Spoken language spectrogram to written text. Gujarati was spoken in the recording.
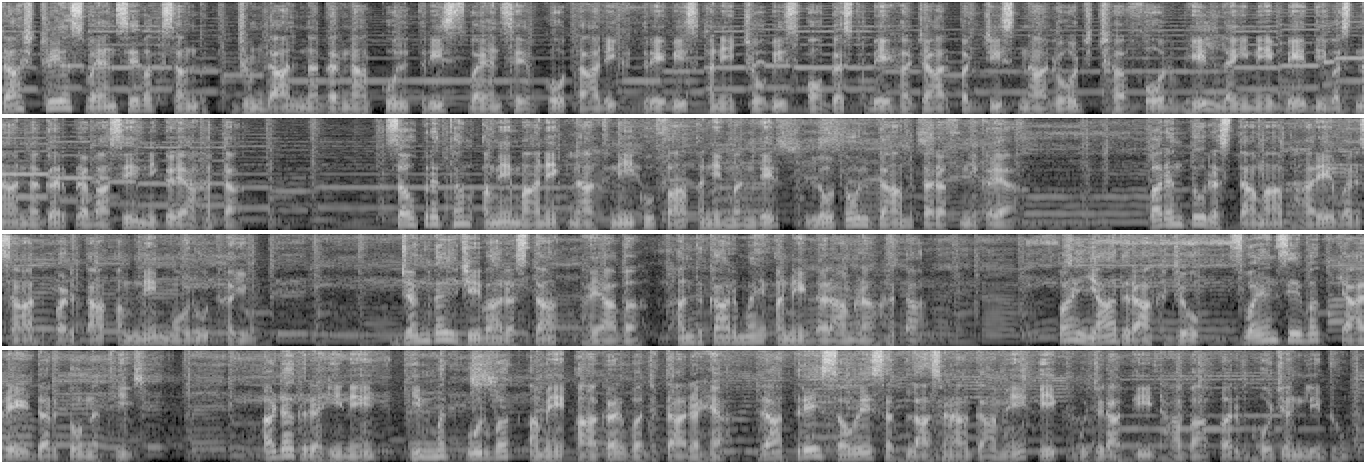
રાષ્ટ્રીય સ્વયંસેવક સંઘ, જુંડાલ નગરના કુલ ત્રીસ સ્વયંસેવકો તારીખ ત્રેવીસ અને ચોવીસ ઓગસ્ટ બે હજાર પચીસના રોજ છ ફોર વ્હીલ લઈને બે દિવસના નગર પ્રવાસે નીકળ્યા હતા. સૌપ્રથમ અમે માનેકનાથની ગુફા અને મંદિર, લોટોલ ગામ તરફ નીકળ્યા. પરંતુ રસ્તામાં ભારે વરસાદ પડતા અમને મોડું થયું. જંગલ જેવા રસ્તા ભયાવહ, અંધકારમય અને ડરામણા હતા. પણ યાદ રાખજો, સ્વયંસેવક ક્યારેય ડરતો નથી. અડગ રહીને હિંમતપૂર્વક અમે આગળ વધતા રહ્યા. રાત્રે સૌએ સતલાસણા ગામે એક ગુજરાતી ઢાબા પર ભોજન લીધું.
